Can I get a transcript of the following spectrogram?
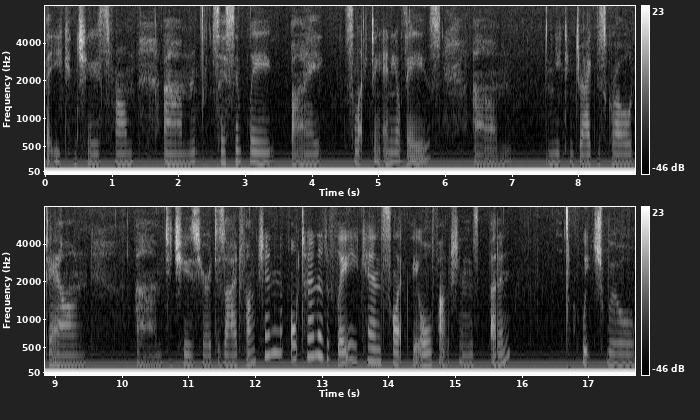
that you can choose from. Um, so simply by selecting any of these, um, you can drag the scroll down um, to choose your desired function. Alternatively, you can select the All Functions button, which will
